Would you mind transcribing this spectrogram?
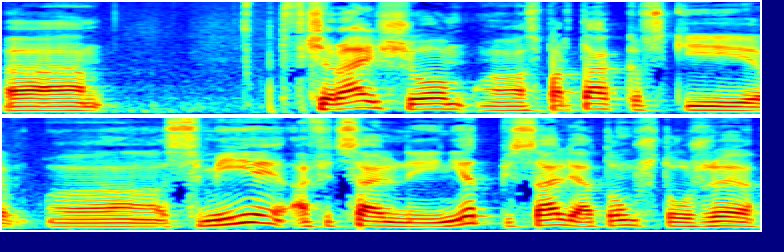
Э, Вчера еще э, спартаковские э, СМИ, официальные нет, писали о том, что уже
